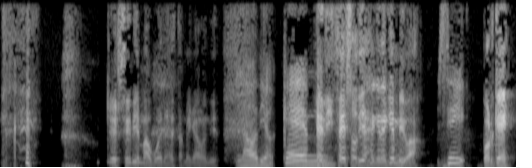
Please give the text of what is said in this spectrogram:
Qué serie más buena esta, me cago en diez. La odio. Que, mm, ¿Qué dices? ¿Odias a Aquí no hay quien viva? Sí, ¿Por qué?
